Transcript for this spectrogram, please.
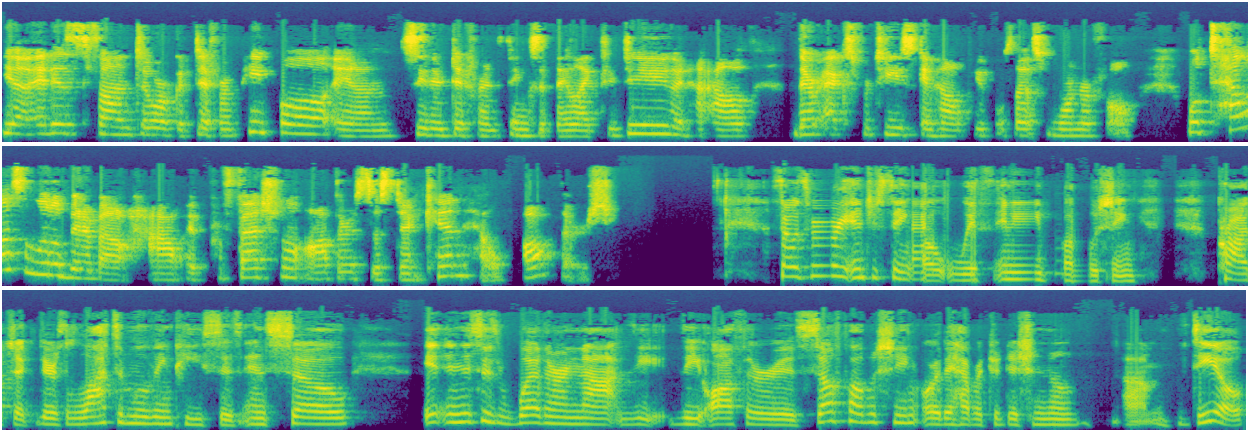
yeah, it is fun to work with different people and see their different things that they like to do and how their expertise can help people. So that's wonderful. Well, tell us a little bit about how a professional author assistant can help authors. So it's very interesting with any publishing project. There's lots of moving pieces. And so and this is whether or not the, the author is self-publishing or they have a traditional um, deal.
